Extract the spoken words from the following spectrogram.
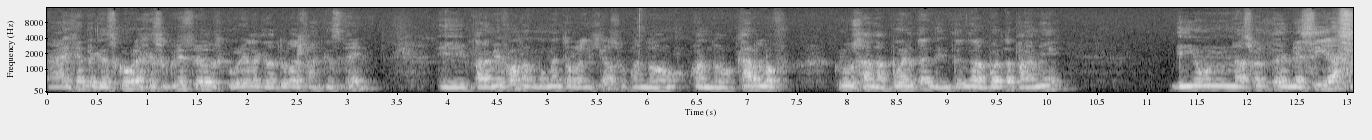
Hay gente que descubre a Jesucristo, yo descubrí a la criatura de Frankenstein, y para mí fue un momento religioso, cuando, cuando Karloff cruza la puerta, de la puerta, para mí vi una suerte de Mesías,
